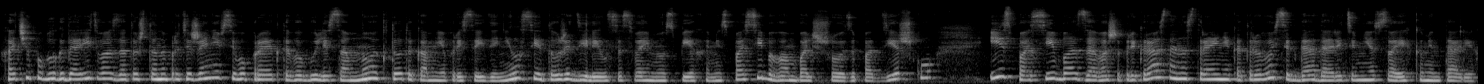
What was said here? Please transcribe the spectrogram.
Хочу поблагодарить вас за то, что на протяжении всего проекта вы были со мной, кто-то ко мне присоединился и тоже делился своими успехами. Спасибо вам большое за поддержку и спасибо за ваше прекрасное настроение, которое вы всегда дарите мне в своих комментариях.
